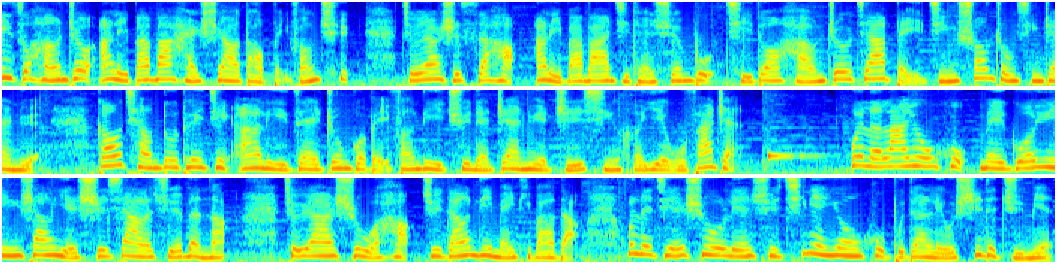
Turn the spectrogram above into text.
立足杭州阿里巴巴还是要到北方去。九月二十四号阿里巴巴集团宣布启动杭州加北京双中心战略高强度推进阿里在中国北方地区的战略执行和业务发展。为了拉用户美国运营商也是下了血本呢。九月二十五号据当地媒体报道为了结束连续七年用户不断流失的局面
